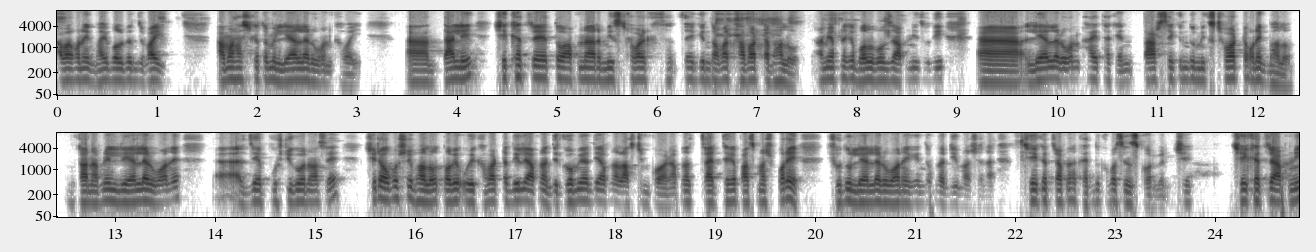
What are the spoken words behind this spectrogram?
আবার অনেক ভাই বলবেন যে, ভাই, আমার হাঁসকে তো আমি লেয়ার লেয়ার ওয়ান খাওয়াই। তাহলে সেক্ষেত্রে তো আপনার মিক্সড খাবার কিন্তু আমার খাবারটা ভালো। আমি আপনাকে বলব যে, আপনি যদি লেয়ার লেয়ার ওয়ান খাই থাকেন, তার চেয়ে কিন্তু মিক্সড খাবারটা অনেক ভালো। কারণ আপনি লেয়ার লেয়ার ওয়ানে যে পুষ্টিগুণ আছে, সেটা অবশ্যই ভালো। তবে ওই খাবারটা দিলে আপনার দীর্ঘমেয়াদী আপনার লাস্টিং করে। না। আপনার চার থেকে পাঁচ মাস পরে শুধু লেয়ার লেয়ার ওয়ানে কিন্তু আপনার ডিম আসে না। সেই ক্ষেত্রে আপনার খাদ্য খাবার চেঞ্জ করবেন। সে- সেই ক্ষেত্রে আপনি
